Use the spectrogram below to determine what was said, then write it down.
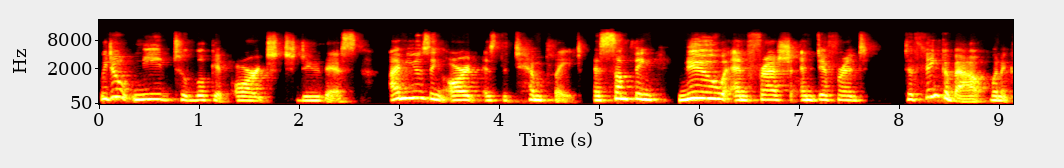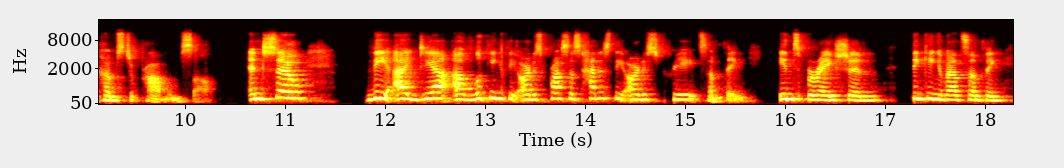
we don't need to look at art to do this. I'm using art as the template, as something new and fresh and different to think about when it comes to problem solving. And so the idea of looking at the artist process. How does the artist create something? Inspiration thinking about something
